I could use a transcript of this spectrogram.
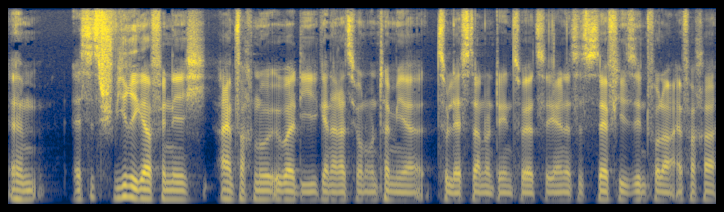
Ähm, es ist schwieriger, finde ich, einfach nur über die Generation unter mir zu lästern und denen zu erzählen. Es ist sehr viel sinnvoller, einfacher,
